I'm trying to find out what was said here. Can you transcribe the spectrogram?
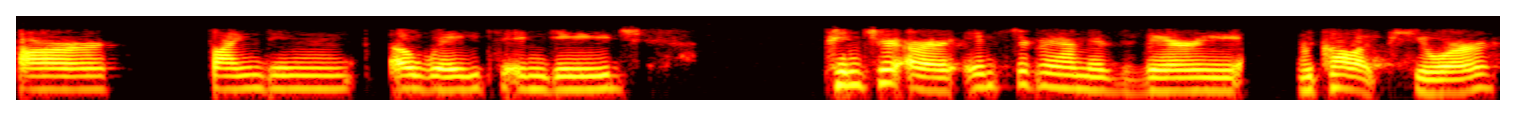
are finding a way to engage. Pinterest or Instagram is very we call it pure.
